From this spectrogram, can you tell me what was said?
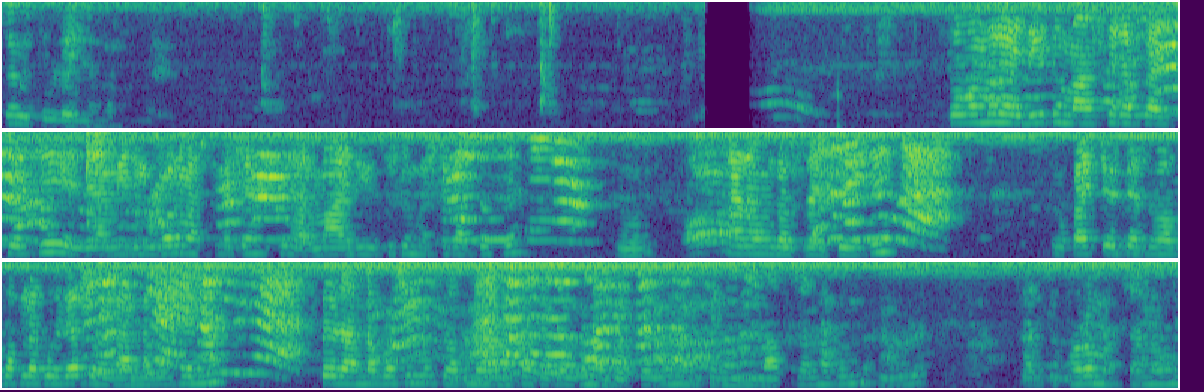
ছবি তুলে নেবে। তো বন্ধুরা, এদিকে তো মাছ কাটা প্রায় শেষে যে আমি এদিকে বড় মাছটা কাটতে নিচ্ছি আর মা এদিকে ছোটো মাছটা কাটতেছে। তো কাটামোটা প্রায় শেষে তো কাটতে ওইটা ধোয়া পাকলা করে পরে রান্না বসে না রান্না বসে তো আপনি আমার সাথে থাকবেন আর দেখতে থাকবেন। আজকে মাছ রান্না করব আজকে বড় মাছ রান্না করব,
